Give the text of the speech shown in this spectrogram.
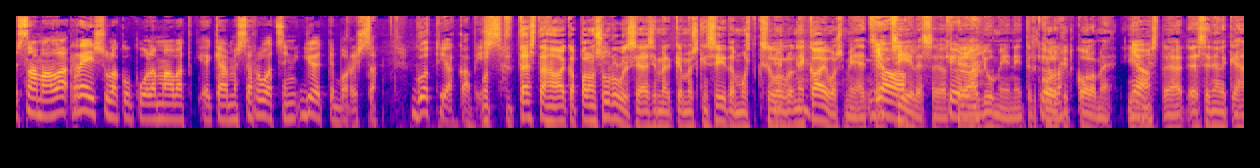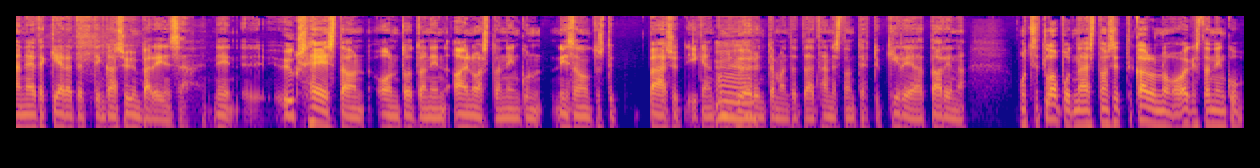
samalla reissulla, kun kuulemma ovat käymässä Ruotsin Göteborgissa Gotia Cupissa. Mutta tästähän on aika paljon surullisia esimerkkejä myöskin siitä, muistatko silloin ne kaivosmiehet siellä Joo, Chiilessä, jotka kyllä. jäi jumiin, niitä Kyllä. 33 Joo. ihmistä ja- ja sen jälkeen näitä kierrätettiin kanssa ympäriinsä. Niin yksi heistä on, on tota niin ainoastaan niin, kuin niin sanotusti päässyt ikään kuin mm. hyödyntämään tätä, että hänestä on tehty kirja ja tarina. Mutta sitten loput näistä on sitten kadonnut oikeastaan niin kuin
